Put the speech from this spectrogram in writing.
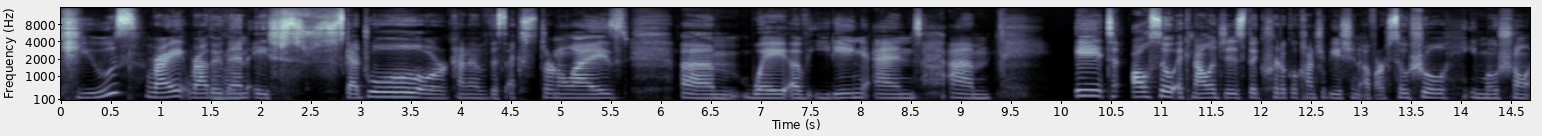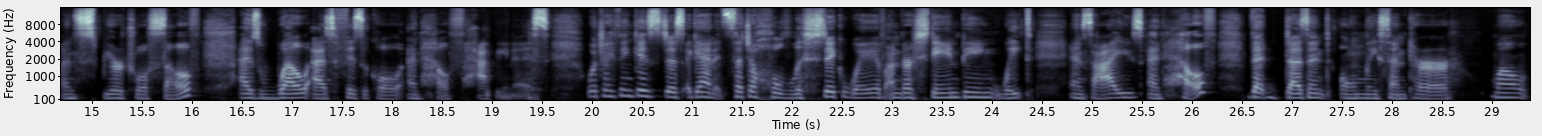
cues, right? Rather mm-hmm. than a schedule or kind of this externalized um, way of eating. And um, it also acknowledges the critical contribution of our social, emotional, and spiritual self, as well as physical and health happiness, which I think is just, again, it's such a holistic way of understanding weight and size and health that doesn't only center well,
